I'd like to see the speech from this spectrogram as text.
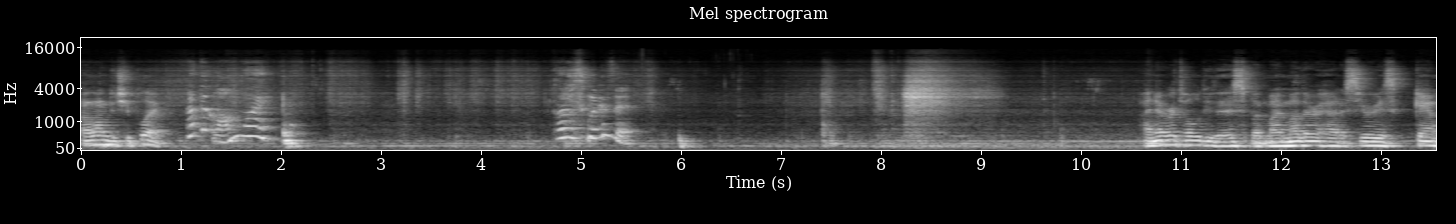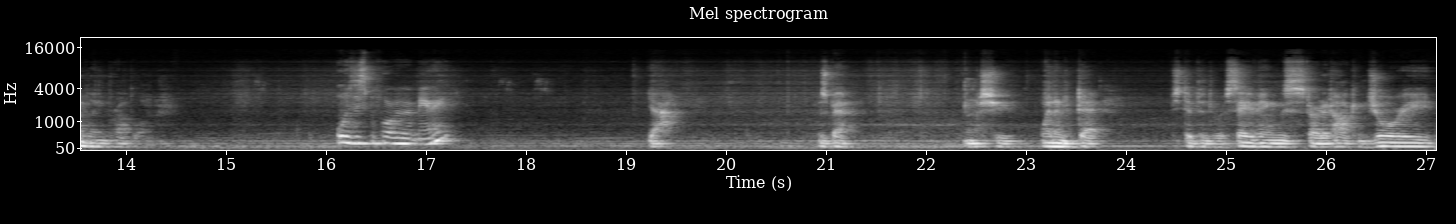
How long did she play? Not that long. Why? Carlos, what is it? I never told you this, but my mother had a serious gambling problem. Was this before we were married? Yeah. It was bad. She went into debt. She dipped into her savings, started hocking jewelry.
